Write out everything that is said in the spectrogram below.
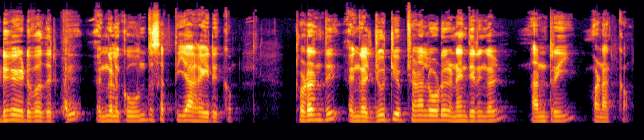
இடுகையிடுவதற்கு இடுவதற்கு எங்களுக்கு உந்து சக்தியாக இருக்கும். தொடர்ந்து எங்கள் யூடியூப் சேனலோடு இணைந்திருங்கள். நன்றி வணக்கம்.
